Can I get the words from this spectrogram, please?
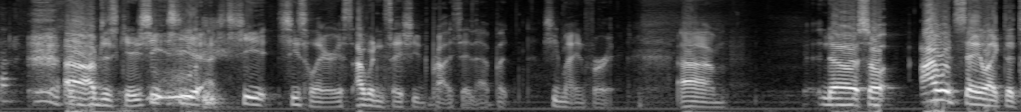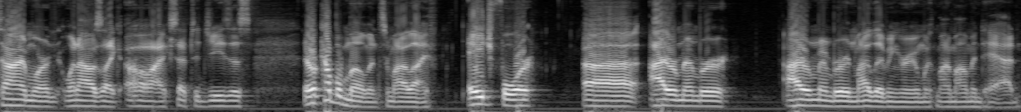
know. uh, I'm just kidding. She she she she's hilarious. I wouldn't say she'd probably say that, but she might infer it. Um, no, so I would say like the time when when I was like, oh, I accepted Jesus. There were a couple moments in my life. Age four, uh, I remember. I remember in my living room with my mom and dad,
